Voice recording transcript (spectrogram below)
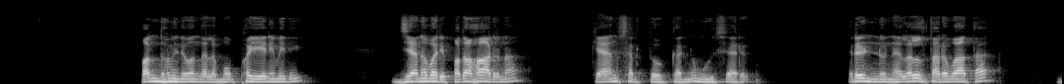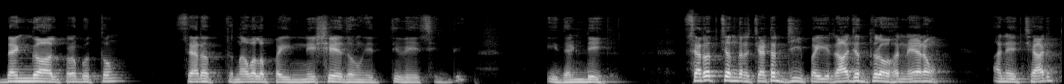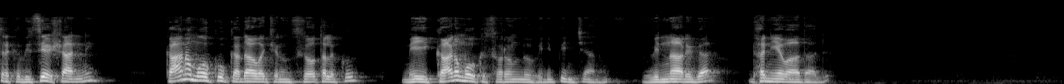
పంతొమ్మిది వందల ముప్పై ఎనిమిది జనవరి పదహారున క్యాన్సర్తో కన్ను మూశారు. రెండు నెలల తర్వాత బెంగాల్ ప్రభుత్వం శరత్ నవలపై నిషేధం ఎత్తివేసింది. ఇదండి శరత్చంద్ర చటర్జీపై రాజద్రోహ నేరం అనే చారిత్రక విశేషాన్ని కానమోకు కథావచనం శ్రోతలకు మీ కానమోకు స్వరంలో వినిపించాను. విన్నారుగా? ధన్యవాదాలు.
